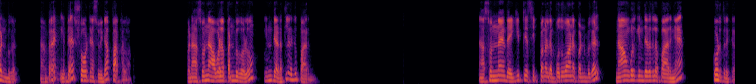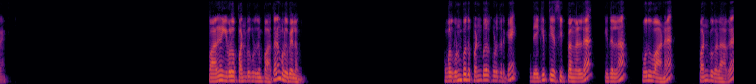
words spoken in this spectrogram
பண்புகள். நம்ம இதை ஷோர்ட் அண்ட் ஸ்வீட்டா பார்க்கலாம். இப்ப நான் சொன்ன அவ்வளவு பண்புகளும் இந்த இடத்துல இருக்கு பாருங்க. நான் சொன்ன இந்த எகிப்திய சிற்பங்களோட பொதுவான பண்புகள் நான் உங்களுக்கு இந்த இடத்துல பாருங்க கொடுத்துருக்கிறேன். பாருங்க இவ்வளவு பண்பு கொடுத்து பார்த்தா உங்களுக்கு விளங்கும். உங்களுக்கு ஒன்பது பண்புகள் கொடுத்துருக்கேன். இந்த எகிப்திய சிற்பங்கள்ல இதெல்லாம் பொதுவான பண்புகளாக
